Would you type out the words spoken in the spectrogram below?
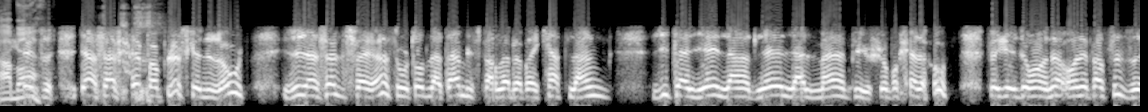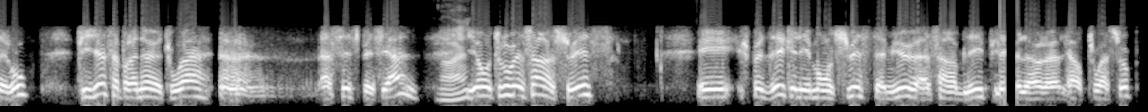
Ah bon? Ils en savaient pas plus que nous autres. Ils disent la seule différence, autour de la table, ils se parlaient à peu près quatre langues. L'italien, l'anglais, l'allemand, puis je sais pas quel autre. Fait qu'ils disent, on, a- on est parti de zéro. Puis là, ça prenait un toit euh, assez spécial. Ouais. Ils ont trouvé ça en Suisse. Et je peux te dire que les montres suisses, c'était mieux assemblés, puis leur, leur toit souple.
